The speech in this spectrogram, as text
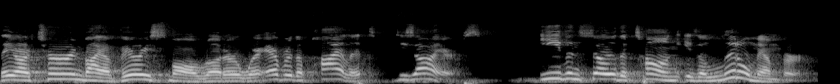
they are turned by a very small rudder wherever the pilot desires. Even so, the tongue is a little member,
